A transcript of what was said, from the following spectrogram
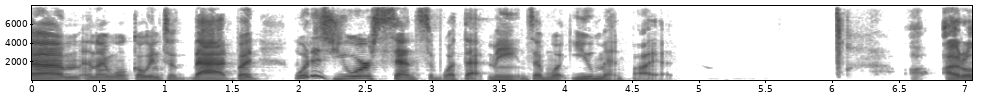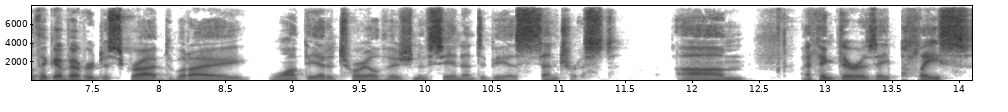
um, and I won't go into that. But what is your sense of what that means and what you meant by it? I don't think I've ever described what I want the editorial vision of CNN to be as centrist. Um, I think there is a place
